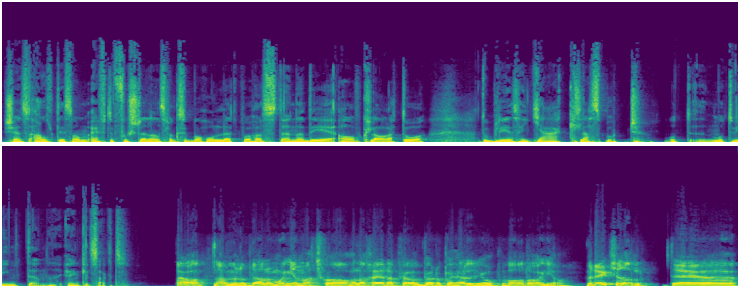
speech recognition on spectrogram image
känns alltid som efter första landslagsuppehållet på hösten när det är avklarat då, då blir det en sån jäkla spurt mot, mot vintern enkelt sagt. Ja, ja, men då blir det många matcher att hålla reda på, både på helger och på vardagar. Men det är kul. Det,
